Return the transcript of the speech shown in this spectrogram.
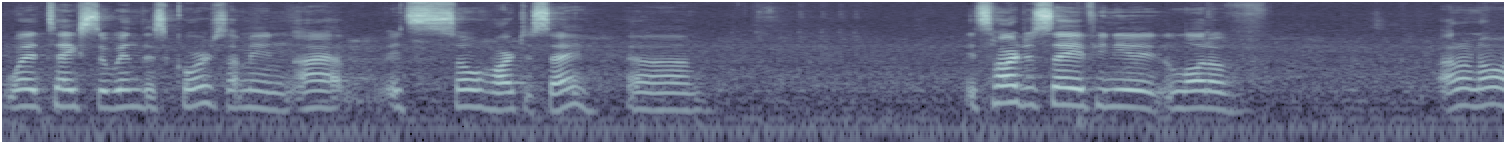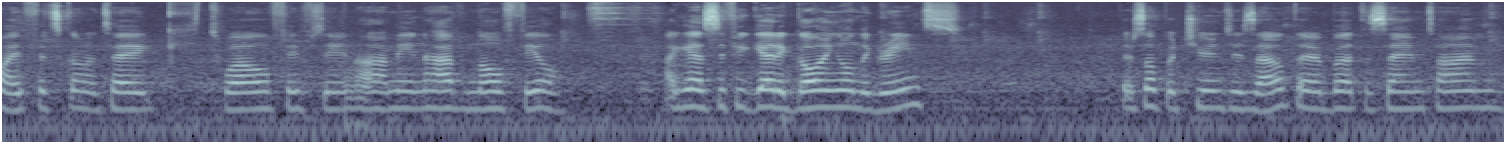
what it takes to win this course, I mean, I, it's so hard to say. Um, it's hard to say if you need a lot of, I don't know, if it's going to take 12, 15. I mean, I have no feel. I guess if you get it going on the greens, there's opportunities out there, but at the same time,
